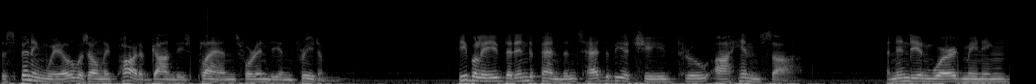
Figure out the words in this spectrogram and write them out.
The spinning wheel was only part of Gandhi's plans for Indian freedom. He believed that independence had to be achieved through ahimsa, an Indian word meaning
